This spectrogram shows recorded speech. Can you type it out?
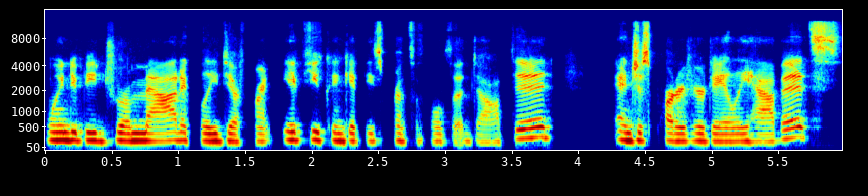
going to be dramatically different if you can get these principles adopted and just part of your daily habits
